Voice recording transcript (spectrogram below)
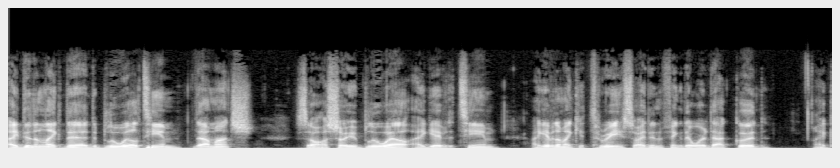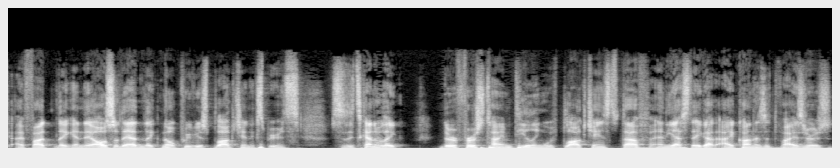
I didn't like the the Blue Whale team that much. So I'll show you Blue Whale. I gave the team, I gave them like a three, so I didn't think they were that good. Like I thought, like, and they also they had like no previous blockchain experience, so it's kind of like their first time dealing with blockchain stuff. And yes, they got Icon as advisors,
